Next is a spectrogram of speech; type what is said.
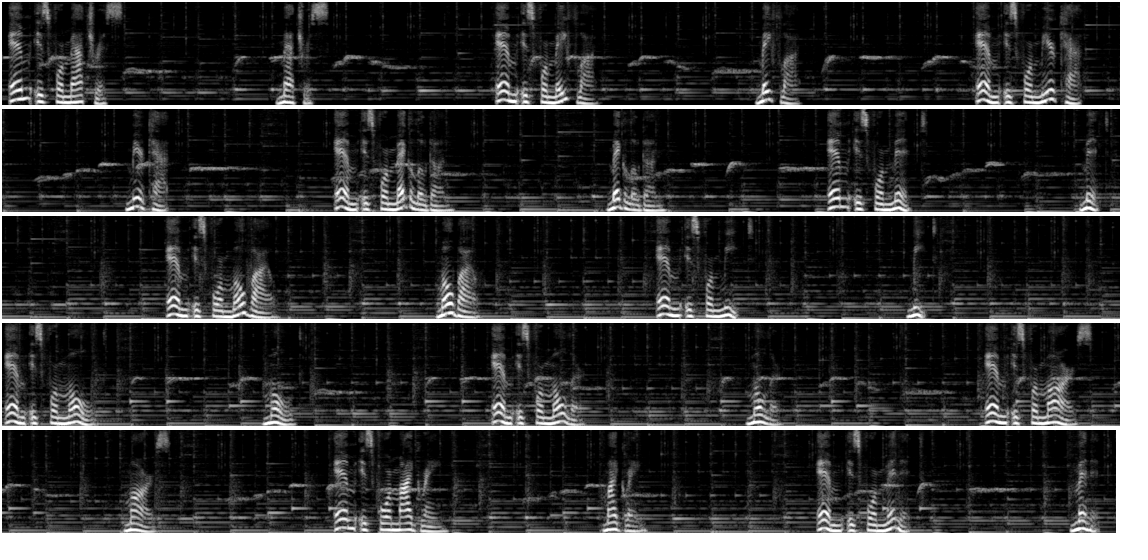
M is for mattress. Mattress. M is for mayfly. Mayfly. M is for meerkat. Meerkat. M is for megalodon. Megalodon. M is for mint. Mint. M is for mobile. Mobile. M is for meat. Meat. M is for mold. Mold. M is for molar. Molar. M is for Mars. Mars. M is for migraine. Migraine. M is for minute. Minute.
